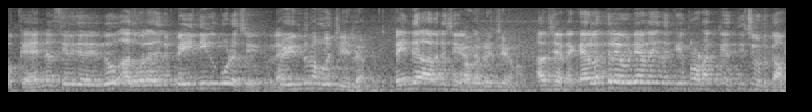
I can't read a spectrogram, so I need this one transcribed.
ഓക്കെ എൻ എഫ് സിയിൽ ചെയ്തു. അതുപോലെ അതിന് പെയിന്റിംഗ് കൂടെ ചെയ്തു പെയിന്റ് നമ്മൾ ചെയ്യില്ല. പെയിന്റ് അവർ ചെയ്യണം അവർ ചെയ്യണം. അത് ചെയ്യട്ടെ. കേരളത്തിൽ എവിടെയാണ് നിങ്ങൾക്ക് ഈ പ്രോഡക്റ്റ് എത്തിച്ചു കൊടുക്കാൻ?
